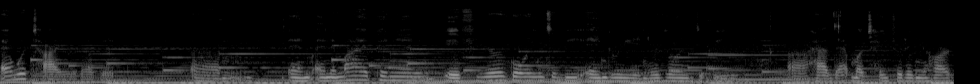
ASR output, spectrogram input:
and we're tired of it. Um, and, and in my opinion, if you're going to be angry and you're going to be uh, have that much hatred in your heart,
